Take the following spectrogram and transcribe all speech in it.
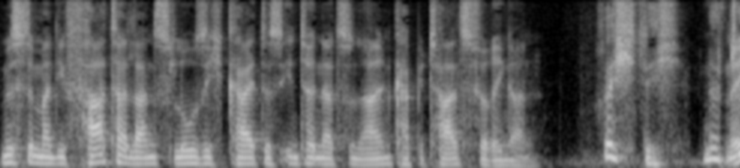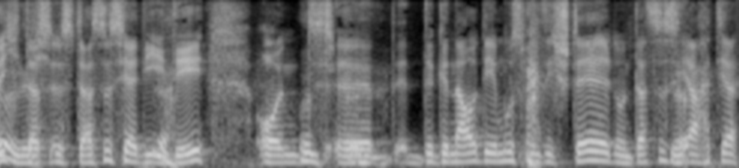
müsste man die Vaterlandslosigkeit des internationalen Kapitals verringern. Richtig, natürlich. Nicht? Das ist das ist ja die ja. Idee und, und äh, äh, genau dem muss man sich stellen und das ist ja, ja hat ja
